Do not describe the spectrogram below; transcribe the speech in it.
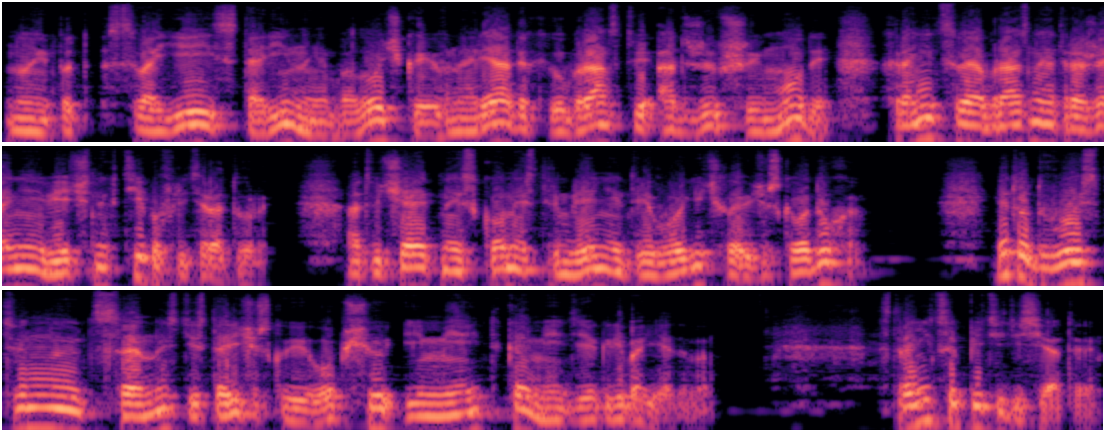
но и под своей старинной оболочкой в нарядах и убранстве отжившей моды хранит своеобразное отражение вечных типов литературы, отвечает на исконные стремления и тревоги человеческого духа. Эту двойственную ценность, историческую и общую, имеет комедия Грибоедова. Страница 50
